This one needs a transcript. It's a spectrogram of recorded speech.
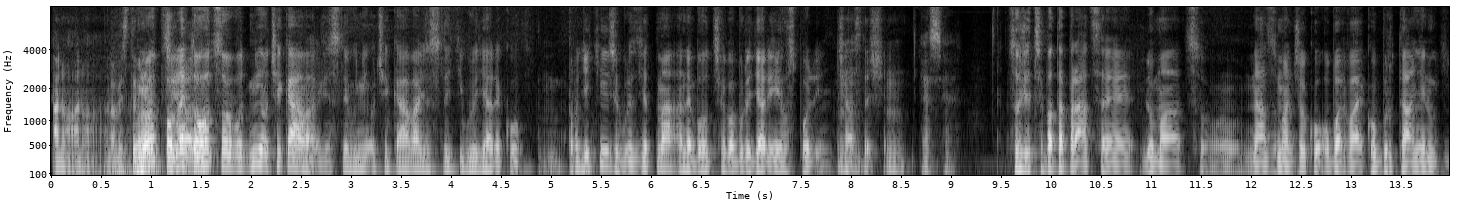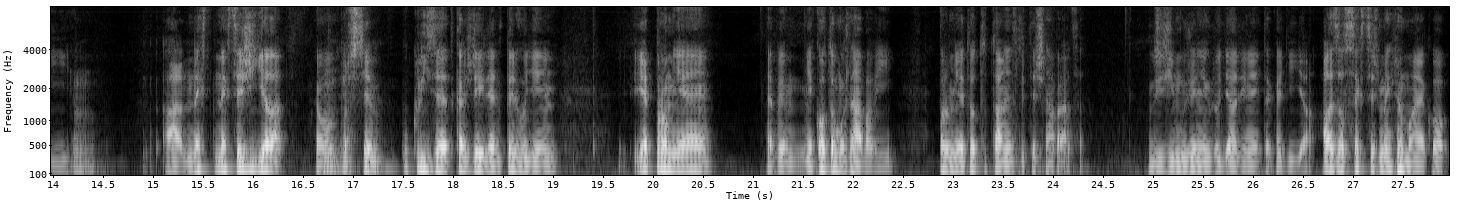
ano, ano, ano. A vy jste Ono, měli tři, podle ale- toho, co od ní očekáváš. Jestli od ní očekáváš, jestli ti bude dělat jako pro děti, že bude s dětma, anebo třeba bude dělat i hospodin částečně. Mm. Jasně. Což je třeba ta práce doma, co nás s manželkou oba dva jako brutálně nudí Mm. a nech, nechceš jí dělat. Jo? Mm, prostě jasně. uklízet každý den pět hodin je pro mě, nevím, někoho to možná baví, pro mě je to totálně zbytečná práce. Když ji může někdo dělat jiný, tak ať ji dělá. Ale zase chceš mít doma jako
